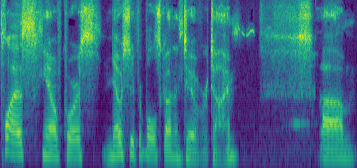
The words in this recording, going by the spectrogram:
plus, you know, of course, no Super Bowl's gone into overtime. Um,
